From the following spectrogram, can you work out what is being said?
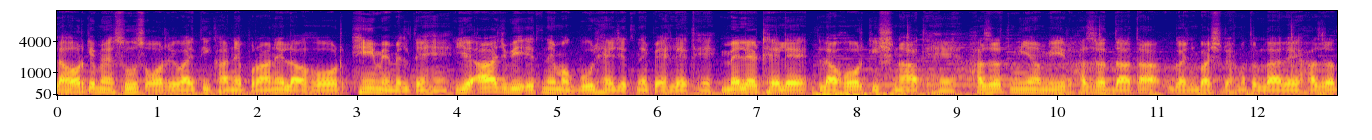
लाहौर के महसूस और रिवायती खाने पुराने लाहौर ही में मिलते हैं। ये आज भी इतने मकबूल हैं जितने पहले थे। मेले ठेले लाहौर की शनात हैं। हज़रत मियाँ मीर, हज़रत दाता गंजबश रहमत हज़रत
